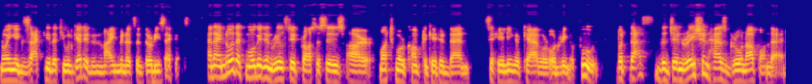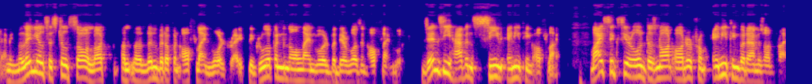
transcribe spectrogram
knowing exactly that you will get it in nine minutes and 30 seconds. And I know that mortgage and real estate processes are much more complicated than, say, hailing a cab or ordering a food. But that's the generation has grown up on that. I mean, millennials still saw a lot, a, a little bit of an offline world, right? They grew up in an online world, but there was an offline world. Gen Z haven't seen anything offline. My six year old does not order from anything but Amazon Prime.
